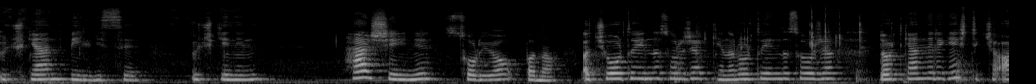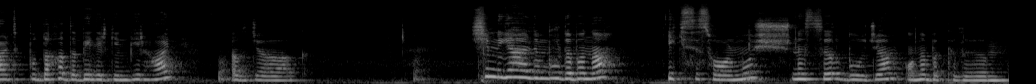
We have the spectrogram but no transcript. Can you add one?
üçgen bilgisi. Üçgenin her şeyini soruyor bana. Açı ortayını da soracak, kenar ortayını da soracak. Dörtgenlere geçtikçe artık bu daha da belirgin bir hal alacak. Şimdi geldim burada bana x'i sormuş. Nasıl bulacağım ona bakalım.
